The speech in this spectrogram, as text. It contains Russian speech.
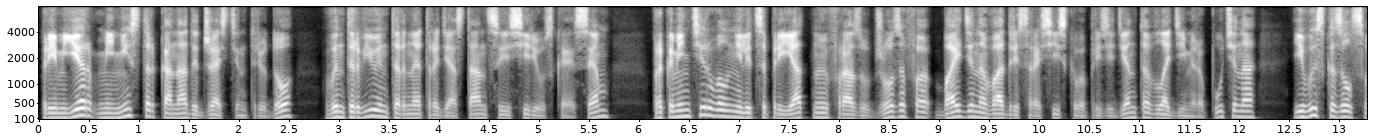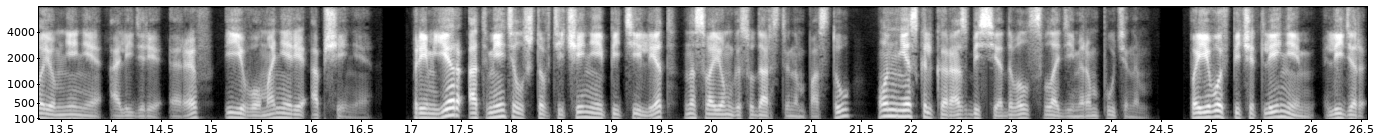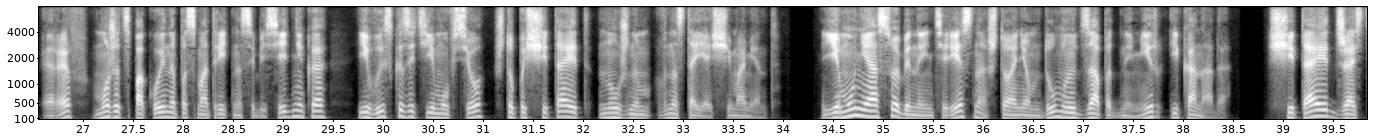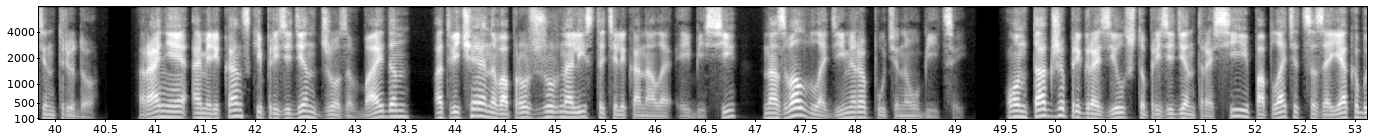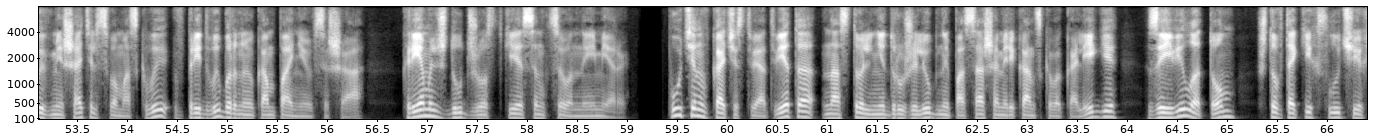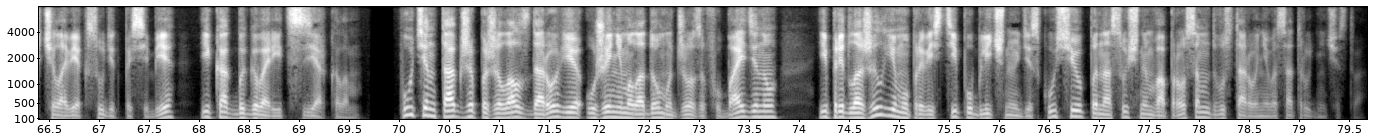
Премьер-министр Канады Джастин Трюдо в интервью интернет-радиостанции Sirius KSM прокомментировал нелицеприятную фразу Джозефа Байдена в адрес российского президента Владимира Путина и высказал свое мнение о лидере РФ и его манере общения. Премьер отметил, что в течение пяти лет на своем государственном посту он несколько раз беседовал с Владимиром Путиным. По его впечатлениям, лидер РФ может спокойно посмотреть на собеседника и высказать ему все, что посчитает нужным в настоящий момент. Ему не особенно интересно, что о нем думают западный мир и Канада, считает Джастин Трюдо. Ранее американский президент Джозеф Байден, отвечая на вопрос журналиста телеканала ABC, назвал Владимира Путина убийцей. Он также пригрозил, что президент России поплатится за якобы вмешательство Москвы в предвыборную кампанию в США. Кремль ждут жесткие санкционные меры. Путин в качестве ответа на столь недружелюбный пассаж американского коллеги заявил о том, что в таких случаях человек судит по себе и как бы говорит с зеркалом. Путин также пожелал здоровья уже немолодому Джозефу Байдену и предложил ему провести публичную дискуссию по насущным вопросам двустороннего сотрудничества.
